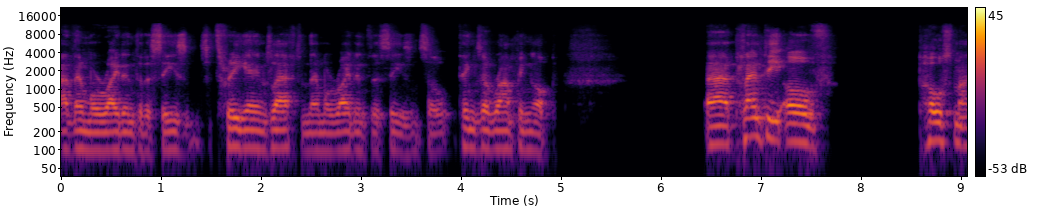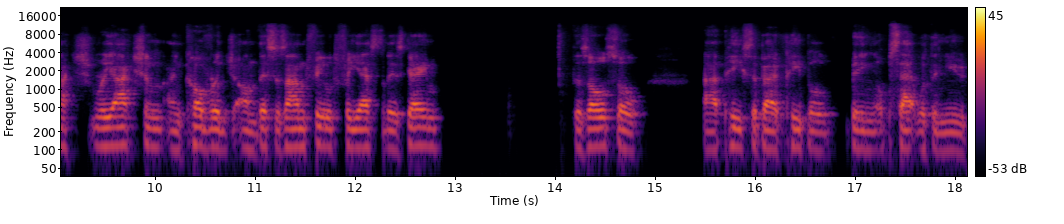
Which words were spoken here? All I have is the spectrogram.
and then we're right into the season. So three games left, and then we're right into the season. So things are ramping up. Uh, plenty of post-match reaction and coverage on This Is Anfield for yesterday's game. There's also a piece about people being upset with the new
